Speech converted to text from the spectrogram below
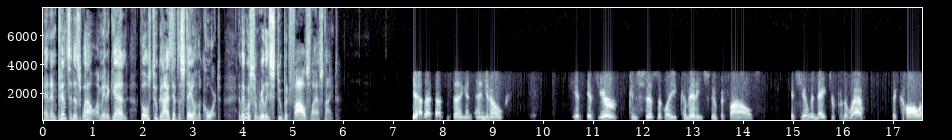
and and Pinson as well. I mean, again, those two guys have to stay on the court. And there were some really stupid fouls last night. Yeah, that that's the thing, and and you know, if if you're consistently committing stupid fouls, it's human nature for the ref to call a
